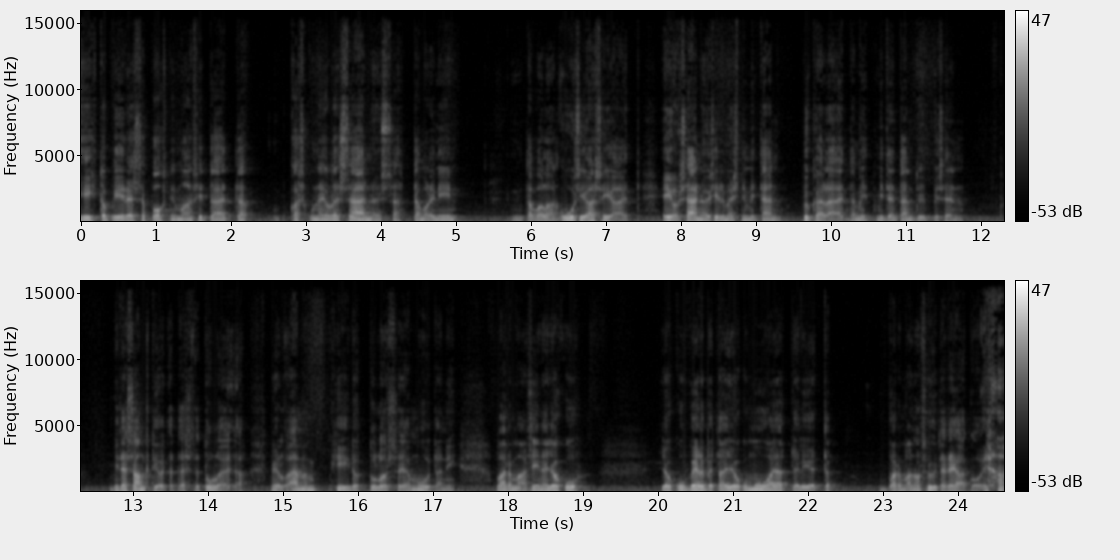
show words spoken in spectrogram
hiihtopiireissä pohtimaan sitä, että kas kun ei ole säännöissä, tämä oli niin, tavallaan uusi asia, että ei ole säännöissä ilmeisesti mitään pykälää, että mit, miten tämän tyyppisen, mitä sanktioita tästä tulee. Ja meillä on MM-hiihdot tulossa ja muuta, niin varmaan siinä joku, joku velve tai joku muu ajatteli, että varmaan on syytä reagoida.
